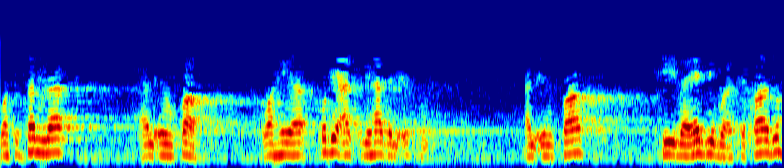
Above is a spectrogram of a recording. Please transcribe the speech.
وتسمى الإنصاف. وهي طبعت بهذا الاسم. الإنصاف فيما يجب اعتقاده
